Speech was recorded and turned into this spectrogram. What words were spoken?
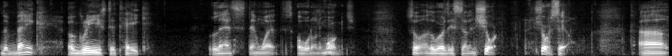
the bank agrees to take less than what's owed on the mortgage. So, in other words, they're selling short, short sale. Um,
